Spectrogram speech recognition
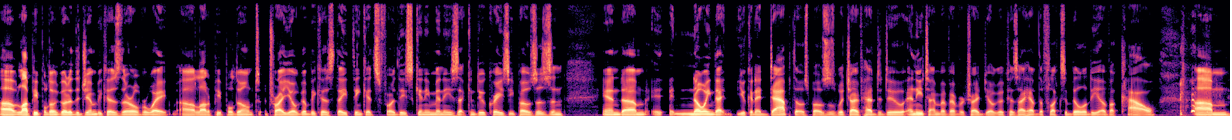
uh, a lot of people don't go to the gym because they're overweight. Uh, a lot of people don't try yoga because they think it's for these skinny minis that can do crazy poses and and um, it, knowing that you can adapt those poses, which I've had to do anytime I've ever tried yoga because I have the flexibility of a cow. Um,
